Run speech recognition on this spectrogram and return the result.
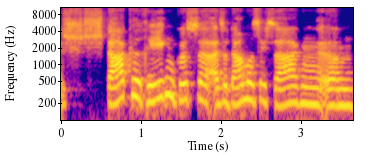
starke Regengüsse, also da muss ich sagen, ähm,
